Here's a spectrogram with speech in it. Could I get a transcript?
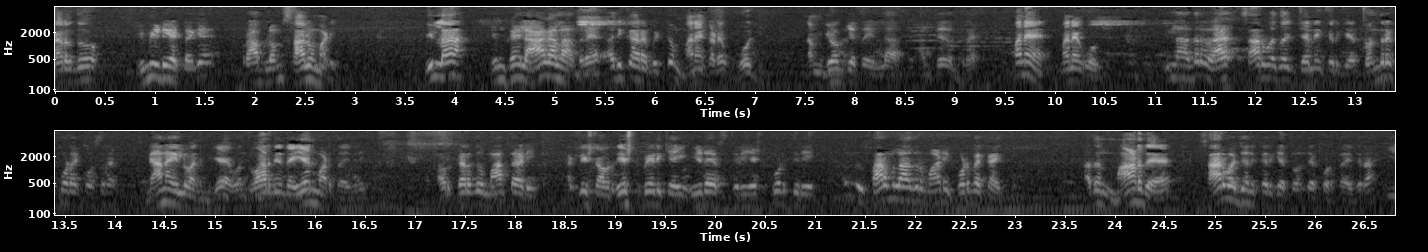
ಕರೆದು ಇಮಿಡಿಯೇಟ್ ಆಗಿ ಪ್ರಾಬ್ಲಮ್ ಸಾಲ್ವ್ ಮಾಡಿ. ಇಲ್ಲ, ನಿಮ್ ಕೈಲಿ ಆಗಲ್ಲ ಅಂದ್ರೆ ಅಧಿಕಾರ ಬಿಟ್ಟು ಮನೆ ಕಡೆ ಹೋಗಿ. ನಮ್ಗೆ ಯೋಗ್ಯತೆ ಇಲ್ಲ ಅಂತ ಹೇಳಿದ್ರೆ ಮನೆ, ಮನೆಗೆ ಹೋಗಿ. ಇಲ್ಲ ಅಂದ್ರೆ ಸಾರ್ವಜನಿಕರಿಗೆ ತೊಂದರೆ ಕೊಡೋಕ್ಕೋಸ್ಕರ ಜ್ಞಾನ ಇಲ್ವಾ ನಿಮ್ಗೆ? ಒಂದು ವಾರದಿಂದ ಏನ್ ಮಾಡ್ತಾ ಇದ್ರಿ? ಅವ್ರು ಕರೆದು ಮಾತಾಡಿ ಅಟ್ಲೀಸ್ಟ್ ಅವ್ರದ್ದು ಎಷ್ಟು ಬೇಡಿಕೆ ಈಡೇರಿಸ್ತೀರಿ, ಎಷ್ಟು ಕೊಡ್ತೀರಿ, ಒಂದು ಫಾರ್ಮುಲಾ ಆದರೂ ಮಾಡಿ ಕೊಡಬೇಕಾಯ್ತು. ಅದನ್ನು ಮಾಡದೆ ಸಾರ್ವಜನಿಕರಿಗೆ ತೊಂದರೆ ಕೊಡ್ತಾ ಇದ್ದೀರಾ. ಈ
